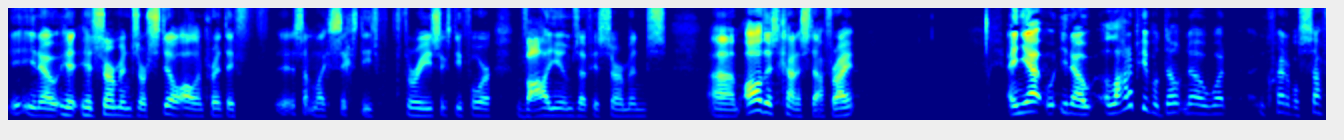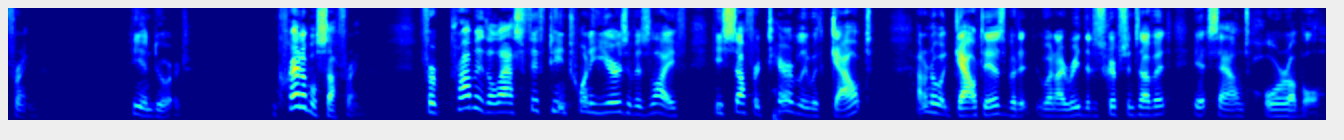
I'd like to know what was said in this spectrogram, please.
You know, his, his sermons are still all in print. They something like 63, 64 volumes of his sermons. Um, all this kind of stuff, right? And yet, you know, a lot of people don't know what incredible suffering he endured. Incredible suffering. For probably the last 15, 20 years of his life, he suffered terribly with gout. I don't know what gout is, but it, when I read the descriptions of it, it sounds horrible.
